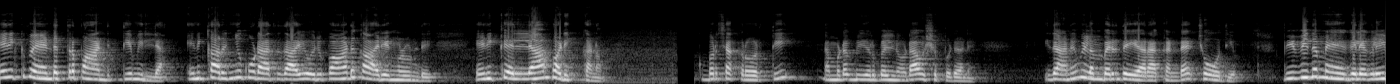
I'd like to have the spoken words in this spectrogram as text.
എനിക്ക് വേണ്ടത്ര പാണ്ഡിത്യമില്ല. എനിക്കറിഞ്ഞുകൂടാത്തതായ ഒരുപാട് കാര്യങ്ങളുണ്ട്. എനിക്കെല്ലാം പഠിക്കണം. അക്ബർ ചക്രവർത്തി നമ്മുടെ ബീർബലിനോട് ആവശ്യപ്പെടുകയാണ്. ഇതാണ് വിളംബരം തയ്യാറാക്കേണ്ട ചോദ്യം. വിവിധ മേഖലകളിൽ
